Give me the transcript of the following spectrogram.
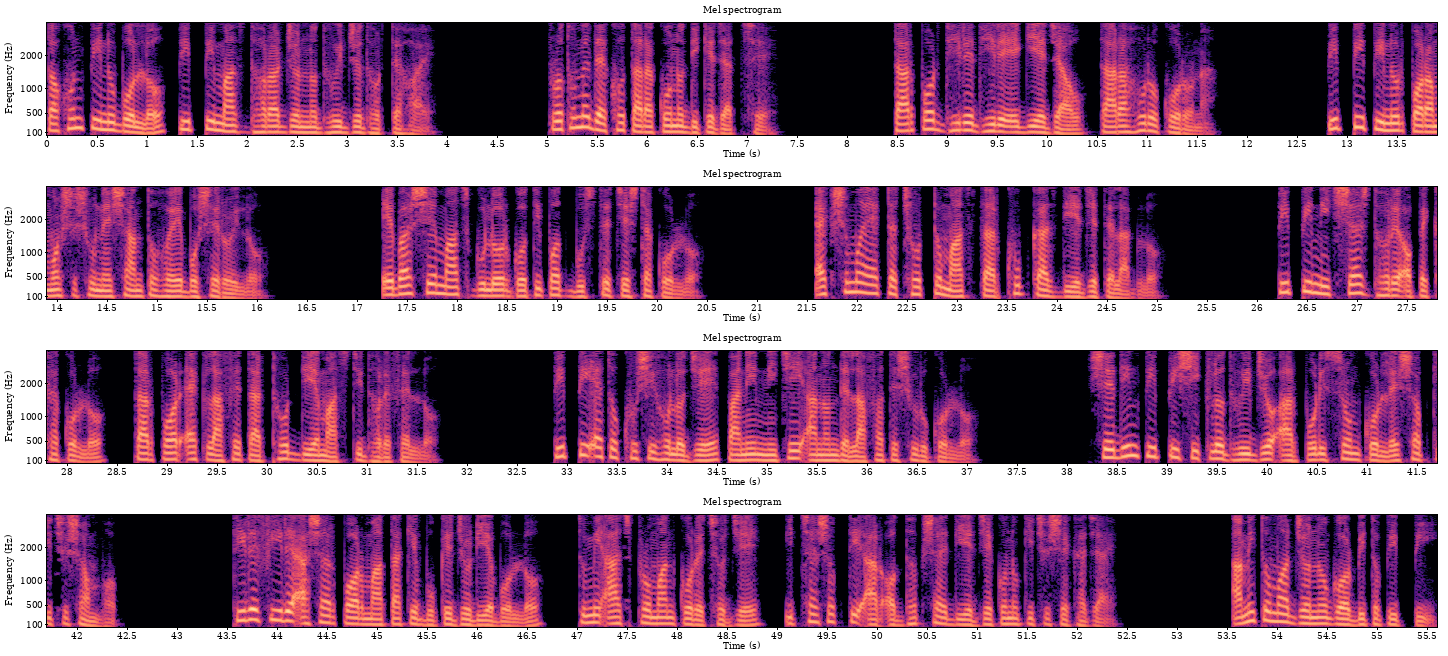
তখন পিনু বলল, পিপ্পি মাছ ধরার জন্য ধৈর্য ধরতে হয়। প্রথমে দেখো তারা কোনো দিকে যাচ্ছে। তারপর ধীরে ধীরে এগিয়ে যাও, তাড়াহুড়ো করো না পিপ্পি পিনুর পরামর্শ শুনে শান্ত হয়ে বসে রইল। এবার সে মাছগুলোর গতিপথ বুঝতে চেষ্টা করল। একসময় একটা ছোট্ট মাছ তার খুব কাজ দিয়ে যেতে লাগল। পিপ্পি নিঃশ্বাস ধরে অপেক্ষা করল, তারপর এক লাফে তার ঠোঁট দিয়ে মাছটি ধরে ফেলল। পিপ্পি এত খুশি হল যে পানির নিচেই আনন্দে লাফাতে শুরু করল। সেদিন পিপ্পি শিখল ধৈর্য আর পরিশ্রম করলে সবকিছু সম্ভব। তীরে ফিরে আসার পর মা তাকে বুকে জড়িয়ে বলল তুমি আজ প্রমাণ করেছ যে, ইচ্ছাশক্তি আর অধ্যবসায় দিয়ে যে কোনো কিছু শেখা যায়। আমি তোমার জন্য গর্বিত পিপ্পি।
